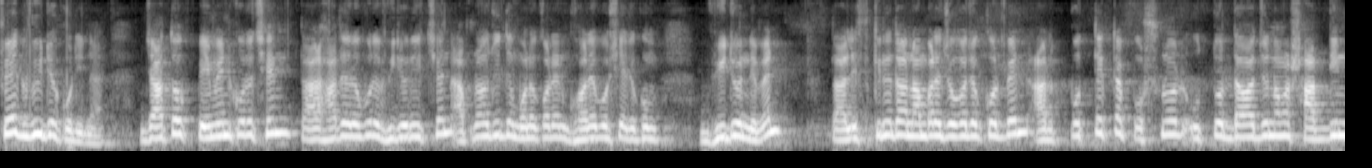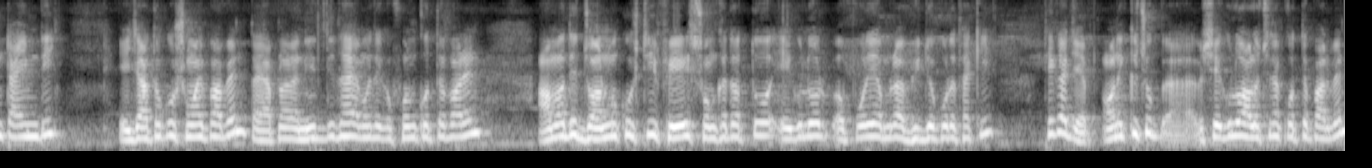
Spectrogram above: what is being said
ফেক ভিডিও করি না। জাতক পেমেন্ট করেছেন, তার হাতের উপরে ভিডিও নিচ্ছেন আপনারাও যদি মনে করেন ঘরে বসে এরকম ভিডিও নেবেন, তাহলে স্ক্রিনে দেওয়া নাম্বারে যোগাযোগ করবেন। আর প্রত্যেকটা প্রশ্নের উত্তর দেওয়ার জন্য আমরা সাত দিন টাইম দিই। এই জাতকও সময় পাবেন, তাই আপনারা নির্দ্বিধায় আমাদেরকে ফোন করতে পারেন। আমাদের জন্মকুষ্টি ফেস, সংখ্যাতত্ত্ব এগুলোর ওপরে আমরা ভিডিও করে থাকি, ঠিক আছে? অনেক কিছু সেগুলো আলোচনা করতে পারবেন।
